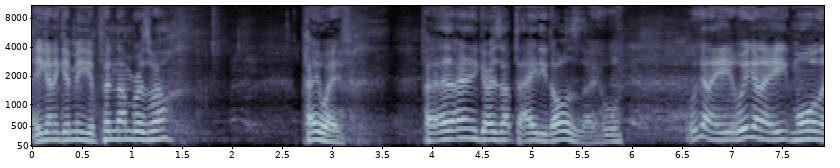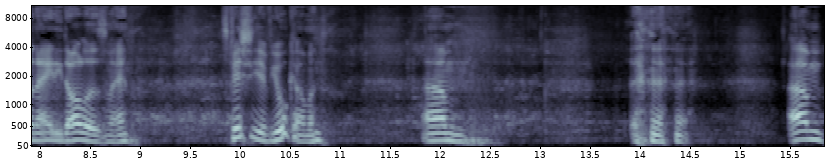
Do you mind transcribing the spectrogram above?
you going to give me your PIN number as well? Paywave. It only goes up to $80 though. We're going to eat, we're going to eat more than $80, man. Especially if you're coming. Um, um,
